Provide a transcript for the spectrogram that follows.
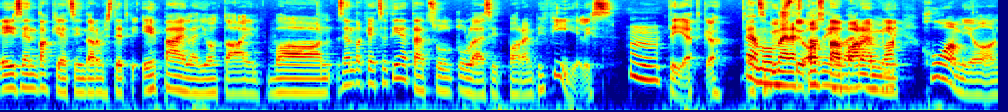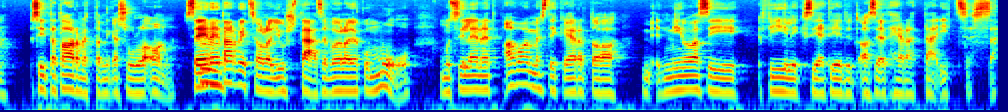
ei sen takia, että siinä tarvitsisi epäillä jotain, vaan sen takia, että se tietää, että sulla tulee sit parempi fiilis. Hmm. Tiedätkö? Että se pystyy ottaa paremmin neuva. huomioon sitä tarvetta, mikä sulla on. Se mm. ei tarvitse olla just tää, se voi olla joku muu. Mutta silleen, että avoimesti kertoo, että millaisia fiiliksiä tietyt asiat herättää itsessä.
